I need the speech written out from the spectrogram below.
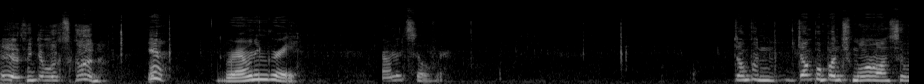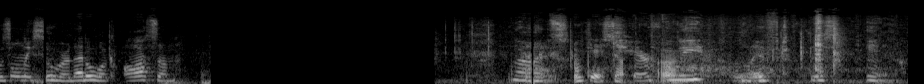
Hey, I think it looks good. Yeah. Brown and gray. Brown and silver. Dump a, dump a bunch more on so it's only silver. That'll look awesome. Let's Okay, so carefully lift this in.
